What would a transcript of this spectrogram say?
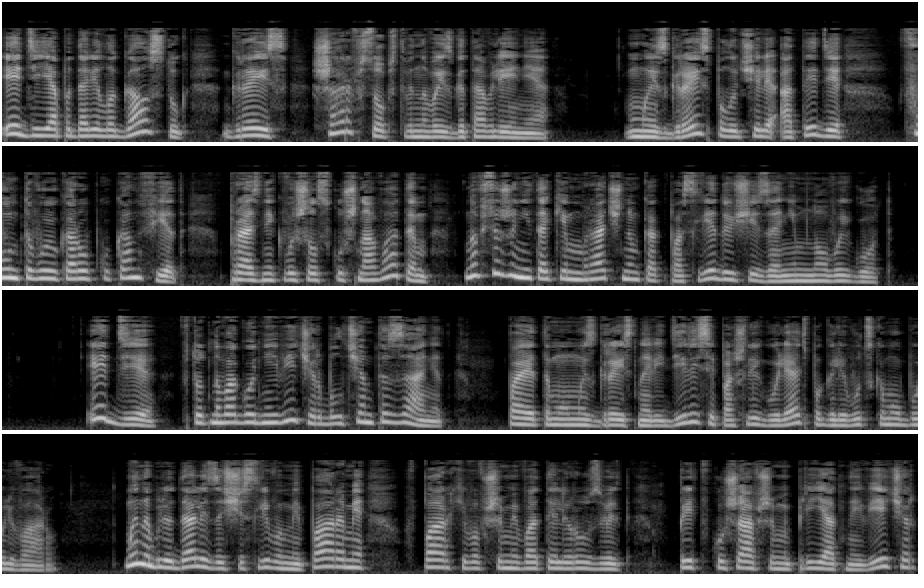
Эдди я подарила галстук, Грейс — шарф собственного изготовления. Мы с Грейс получили от Эдди фунтовую коробку конфет. Праздник вышел скучноватым, но все же не таким мрачным, как последующий за ним Новый год. Эдди в тот новогодний вечер был чем-то занят, поэтому мы с Грейс нарядились и пошли гулять по Голливудскому бульвару. Мы наблюдали за счастливыми парами, впархивавшими в отель «Рузвельт», предвкушавшими приятный вечер,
